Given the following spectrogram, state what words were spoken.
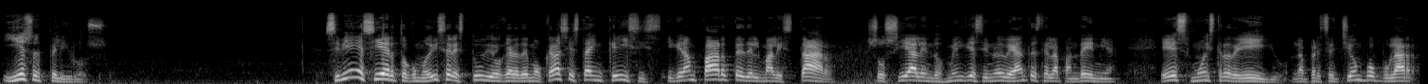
Y eso es peligroso. Si bien es cierto, como dice el estudio, que la democracia está en crisis y gran parte del malestar social en 2019 antes de la pandemia es muestra de ello, la percepción popular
